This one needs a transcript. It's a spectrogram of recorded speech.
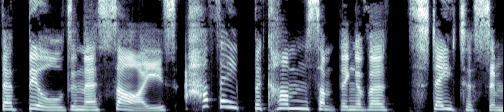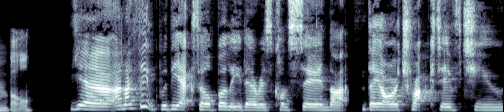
their build and their size, have they become something of a status symbol? Yeah, and I think with the XL bully, there is concern that they are attractive to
